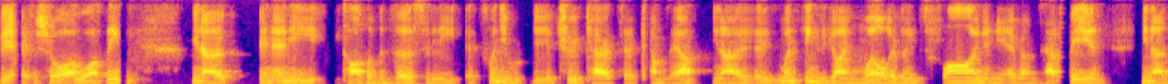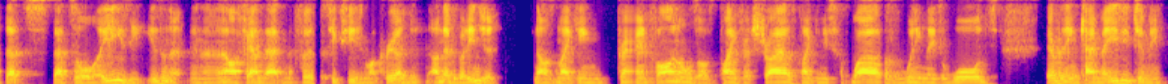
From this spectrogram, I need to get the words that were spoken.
Yeah, for sure. Well, I think, you know, in any type of adversity, it's when you, your true character comes out. You know, when things are going well, everything's flying and everyone's happy, and you know that's that's all easy, isn't it? And I found that in the first six years of my career, I, I never got injured. And I was making grand finals. I was playing for Australia. I was playing for New South Wales. I was winning these awards. Everything came easy to me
